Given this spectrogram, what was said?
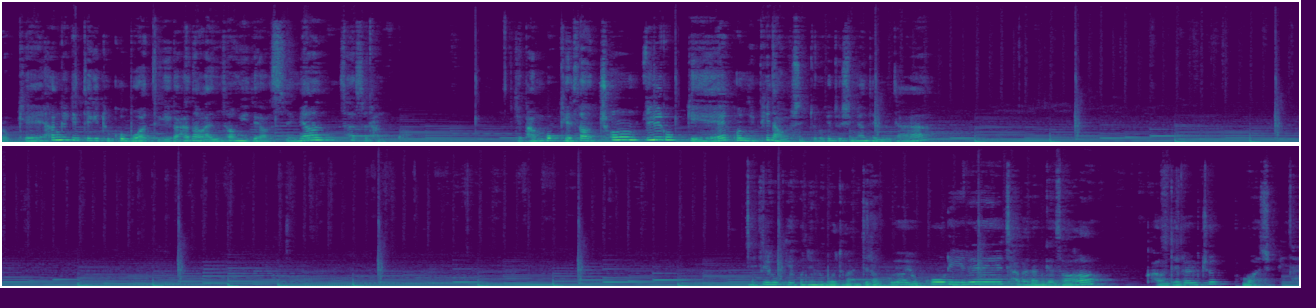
이렇게 한길 긴뜨기 두 코 모아뜨기가 하나 완성이 되었으면 사슬 한 코. 이렇게 반복해서 총 7개의 꽃잎이 나올 수 있도록 해주시면 됩니다. 네, 7개의 꽃잎을 모두 만들었고요. 이 꼬리를 잡아당겨서 가운데를 쭉 모아줍니다.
